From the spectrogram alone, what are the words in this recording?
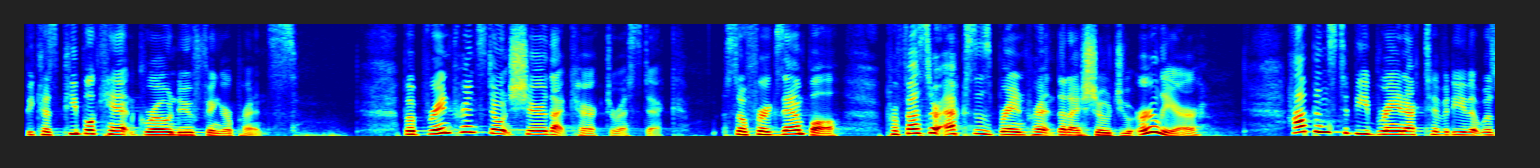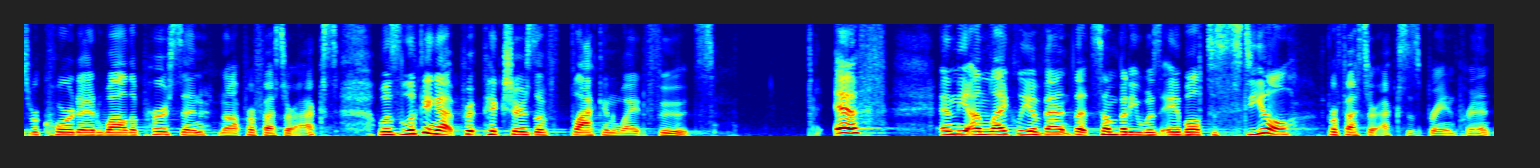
because people can't grow new fingerprints. But brain prints don't share that characteristic. So, for example, Professor X's brain print that I showed you earlier happens to be brain activity that was recorded while the person, not Professor X, was looking at pictures of black and white foods. If, in the unlikely event that somebody was able to steal Professor X's brain print,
